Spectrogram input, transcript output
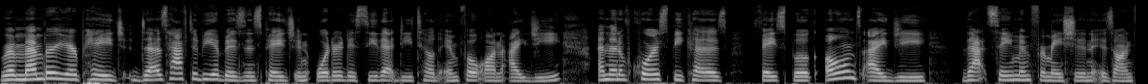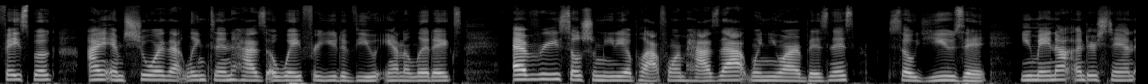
Remember, your page does have to be a business page in order to see that detailed info on IG. And then, of course, because Facebook owns IG, that same information is on Facebook. I am sure that LinkedIn has a way for you to view analytics. Every social media platform has that when you are a business, so use it. You may not understand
